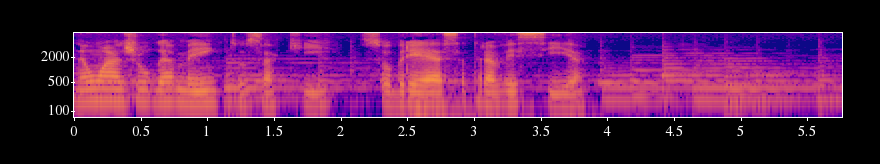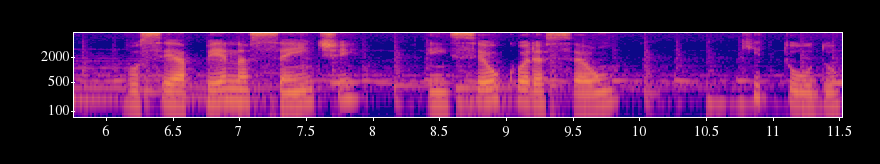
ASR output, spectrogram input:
Não há julgamentos aqui sobre essa travessia. Você apenas sente em seu coração que tudo,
